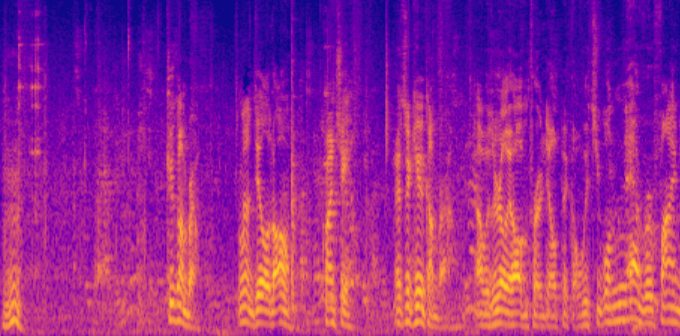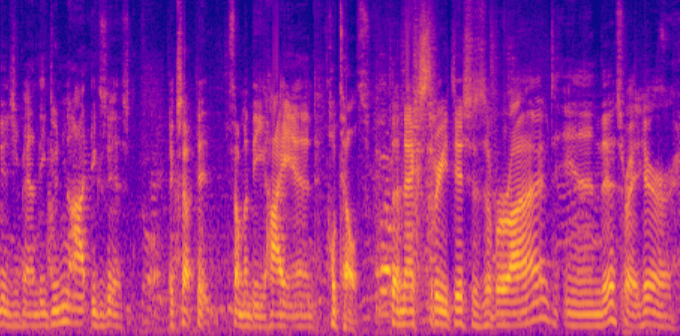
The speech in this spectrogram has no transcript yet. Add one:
Mmm. Cucumber. I'm gonna dill it all. Crunchy. It's a cucumber. I was really hoping for a dill pickle, which you will never find in Japan. They do not exist, except at some of the high-end hotels. The next three dishes have arrived, and this right here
